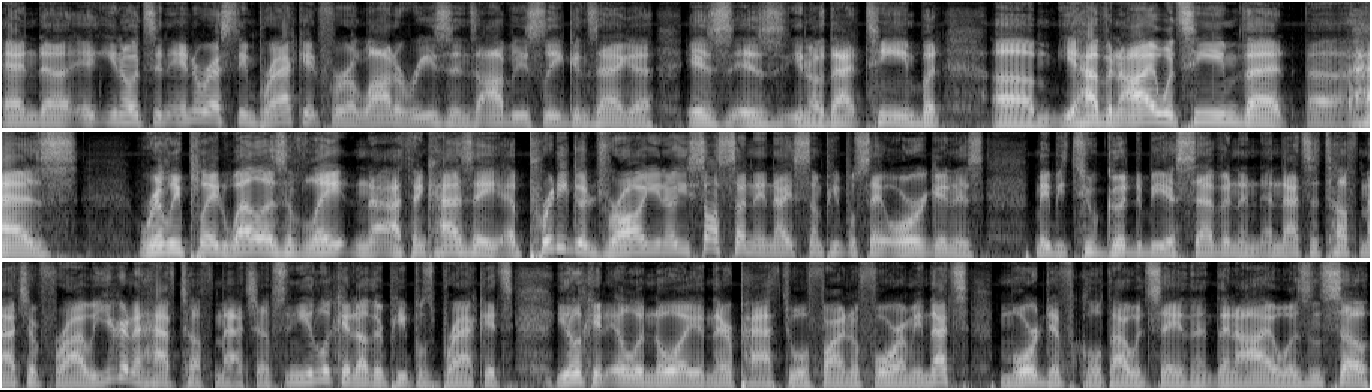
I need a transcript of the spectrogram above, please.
And uh, it, you know it's an interesting bracket for a lot of reasons. Obviously, Gonzaga is is you know that team, but um, you have an Iowa team that uh, has really played well as of late, and I think has a, a pretty good draw. You know, you saw Sunday night. Some people say Oregon is maybe too good to be a seven, and, and that's a tough matchup for Iowa. You're going to have tough matchups, and you look at other people's brackets. You look at Illinois and their path to a Final Four. I mean, that's more difficult, I would say, than, than Iowa's, and so.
